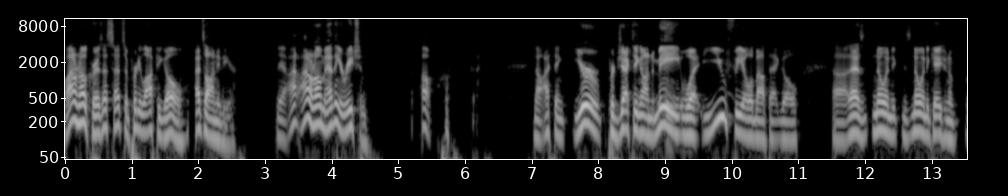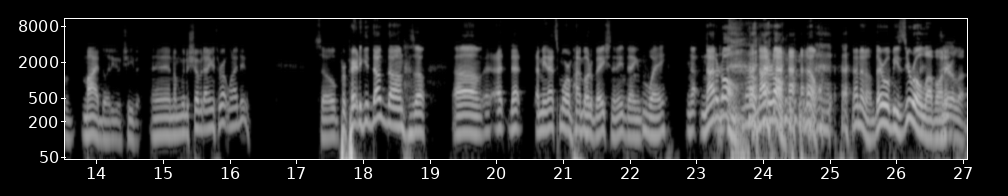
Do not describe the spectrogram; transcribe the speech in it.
well, I don't know, Chris. That's that's a pretty lofty goal. That's all I need to hear. Yeah, I, I don't know, man. I think you're reaching. Oh. No, I think you're projecting onto me what you feel about that goal. Uh, no indi- is no indication of, of my ability to achieve it, and I'm going to shove it down your throat when I do. So prepare to get dunked on. So um, that I mean that's more of my motivation than anything. Way. Not, not at all. no. Not at all. No, no, no, no. There will be zero love on Zero it. love.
